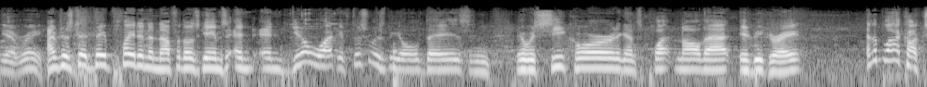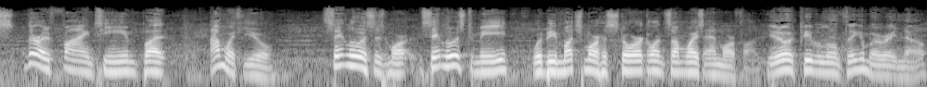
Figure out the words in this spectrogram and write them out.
Yeah, right. I'm just they've played in enough of those games, and and you know what? If this was the old days and it was Secord against Plett and all that, it'd be great. And the Blackhawks, they're a fine team, but I'm with you. St. Louis is more. St. Louis to me would be much more historical in some ways and more fun. You know what people don't think about right now?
